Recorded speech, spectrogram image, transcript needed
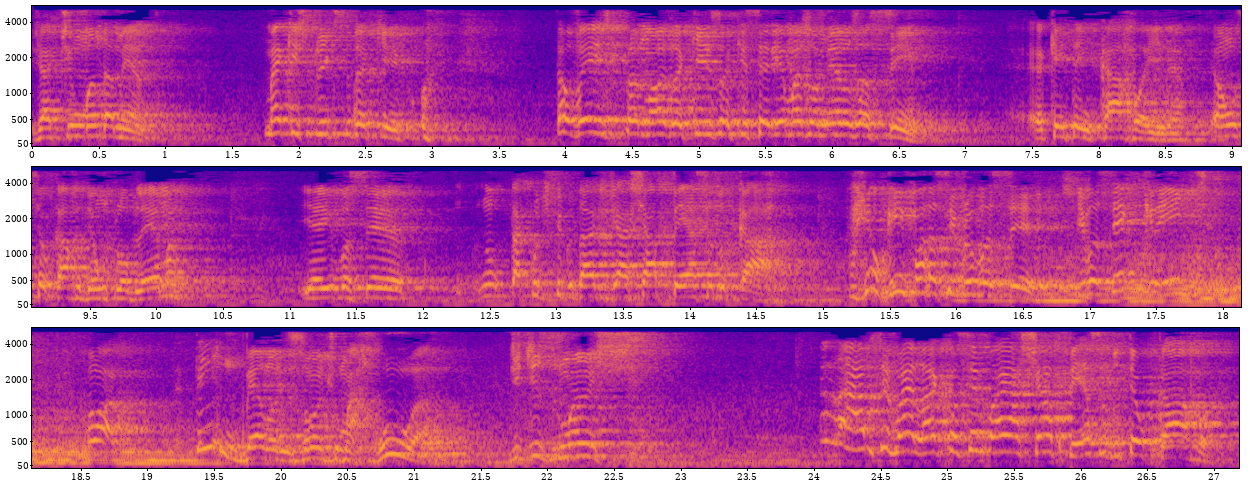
já tinha um mandamento. Como é que explica isso daqui? Talvez para nós aqui isso aqui seria mais ou menos assim. É quem tem carro aí, né? Então, seu carro deu um problema e aí você não está com dificuldade de achar a peça do carro. Aí alguém fala assim para você, e você é crente, ó, tem em Belo Horizonte uma rua de desmanche. Lá você vai lá que você vai achar a peça do teu carro.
